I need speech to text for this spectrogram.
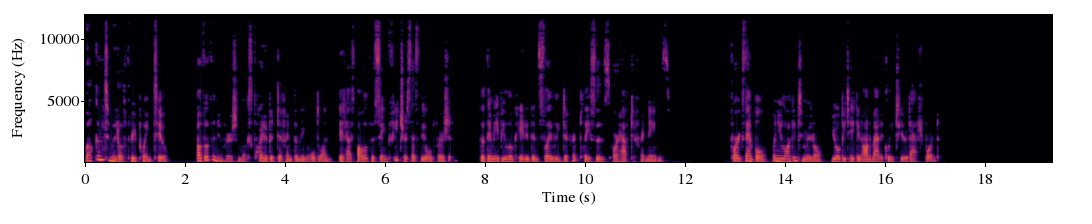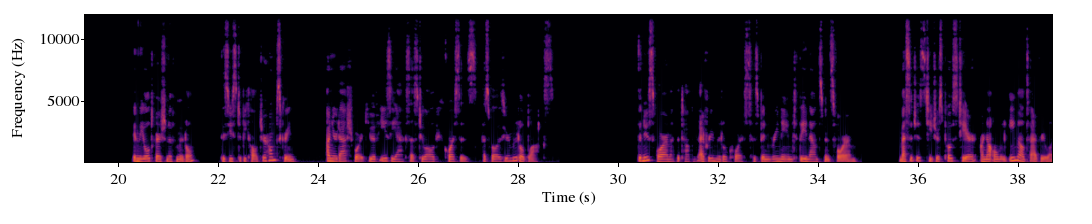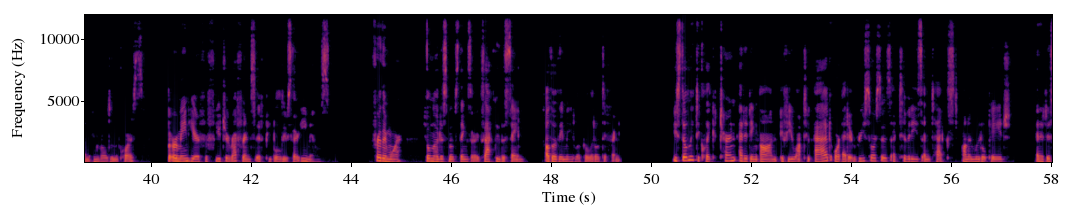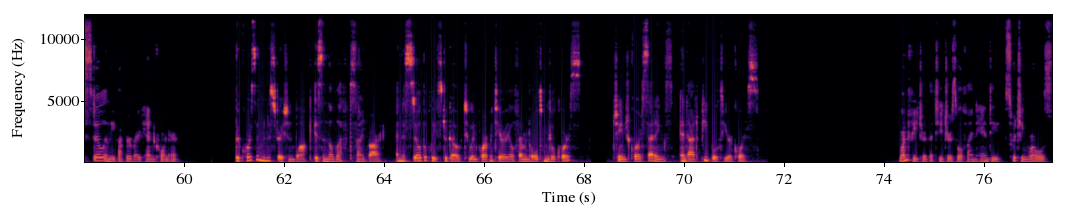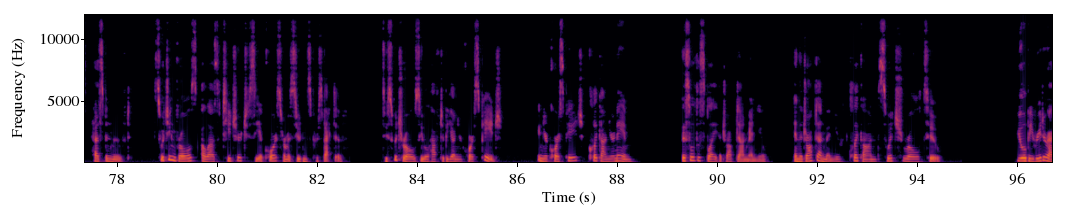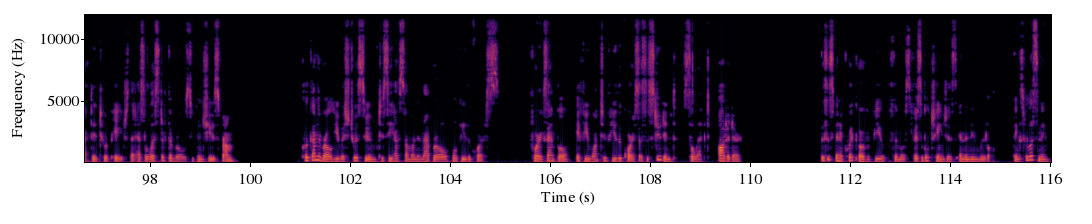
Welcome to Moodle 3.2. Although the new version looks quite a bit different than the old one, it has all of the same features as the old version, though they may be located in slightly different places or have different names. For example, when you log into Moodle, you will be taken automatically to your dashboard. In the old version of Moodle, this used to be called your home screen. On your dashboard, you have easy access to all of your courses, as well as your Moodle blocks. The news forum at the top of every Moodle course has been renamed the Announcements Forum. Messages teachers post here are not only emailed to everyone enrolled in the course, but remain here for future reference if people lose their emails. Furthermore, you'll notice most things are exactly the same, although they may look a little different. You still need to click Turn Editing On if you want to add or edit resources, activities, and text on a Moodle page, and it is still in the upper right hand corner. The course administration block is in the left sidebar and is still the place to go to import material from an old Moodle course, change course settings, and add people to your course. One feature that teachers will find handy, switching roles, has been moved. Switching roles allows a teacher to see a course from a student's perspective. To switch roles, you will have to be on your course page. In your course page, click on your name. This will display a drop-down menu. In the drop-down menu, click on Switch Role To. You will be redirected to a page that has a list of the roles you can choose from. Click on the role you wish to assume to see how someone in that role will view the course. For example, if you want to view the course as a student, select Auditor. This has been a quick overview of the most visible changes in the new Moodle. Thanks for listening.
